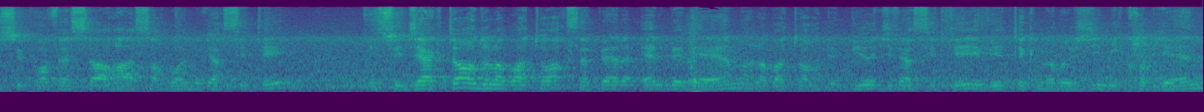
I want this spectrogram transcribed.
je suis professeur à Sorbonne Université je suis directeur de laboratoire qui s'appelle LBBM, laboratoire de biodiversité et biotechnologie microbienne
